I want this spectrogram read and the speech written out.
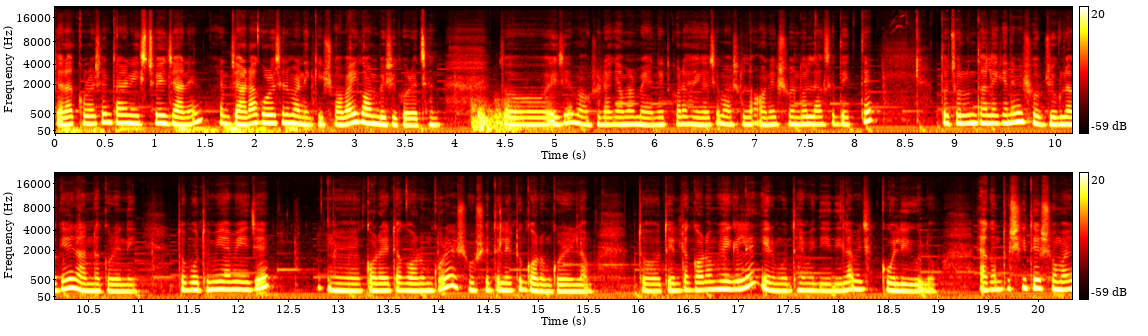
যারা করেছেন তারা নিশ্চয়ই জানেন। আর যারা করেছেন মানে কি? সবাই কম বেশি করেছেন। তো এই যে মাংসটাকে আমার ম্যারিনেট করা হয়ে গেছে মশলা অনেক সুন্দর লাগছে দেখতে। তো চলুন তাহলে এখানে আমি সবজিগুলোকে রান্না করে নিই। তো প্রথমেই আমি এই যে কড়াইটা গরম করে সর্ষের তেল একটু গরম করে নিলাম। তো তেলটা গরম হয়ে গেলে এর মধ্যে আমি দিয়ে দিলাম এই যে কলিগুলো। এখন তো শীতের সময়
